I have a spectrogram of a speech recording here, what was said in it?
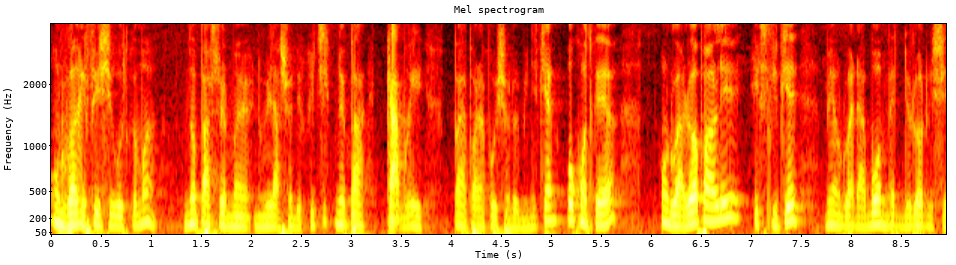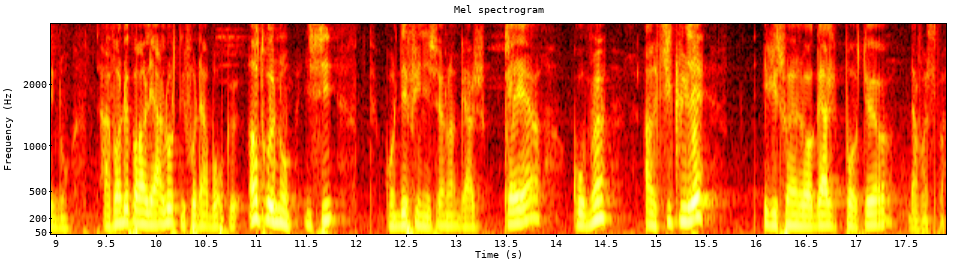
On doit réfléchir autrement. Non pas seulement une relation de critique, ne pas cabrer par rapport à la position dominicaine. Au contraire, on doit leur parler, expliquer, mais on doit d'abord mettre de l'ordre chez nous. Avant de parler à l'autre, il faut d'abord que, entre nous, ici, qu'on définisse un langage clair, commun, articulé, et qui soit un langage porteur d'avancement.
